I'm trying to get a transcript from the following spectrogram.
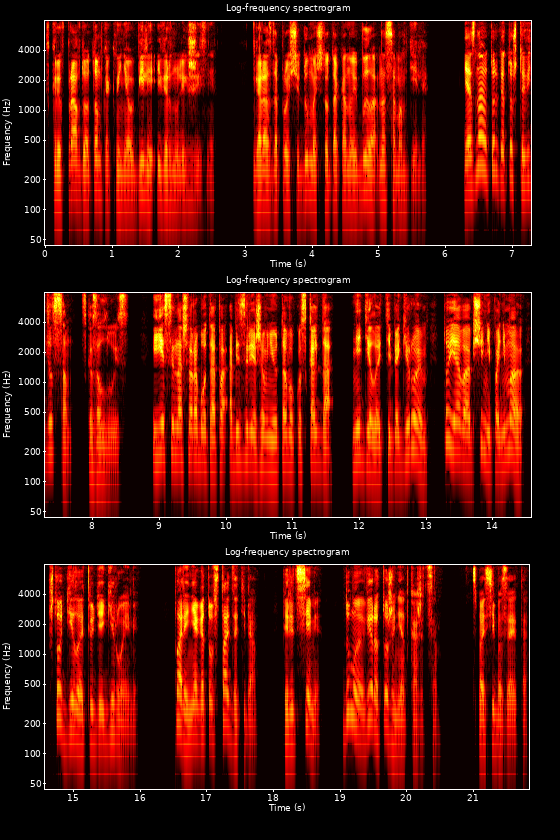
скрыв правду о том, как меня убили и вернули к жизни. Гораздо проще думать, что так оно и было на самом деле. «Я знаю только то, что видел сам», — сказал Луис. «И если наша работа по обезвреживанию того куска льда не делает тебя героем, то я вообще не понимаю, что делает людей героями. Парень, я готов стать за тебя. Перед всеми. Думаю, Вера тоже не откажется. Спасибо за это.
